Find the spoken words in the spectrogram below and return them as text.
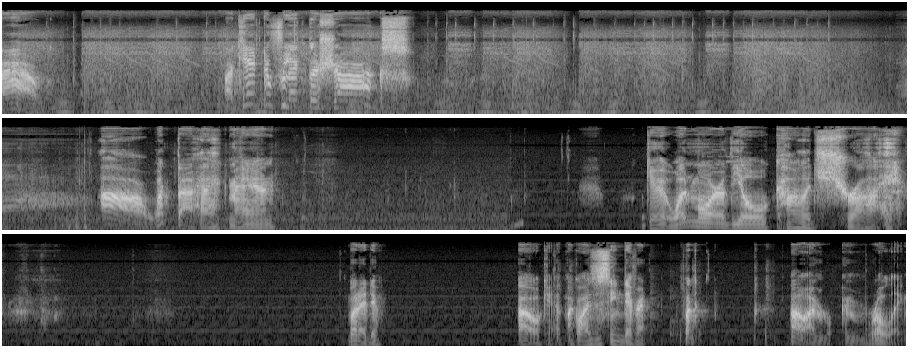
Ow! I can't deflect the shocks! One more of the old college try. What'd I do? Oh, okay. Like, why is this scene different? What? Oh, I'm I'm rolling.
